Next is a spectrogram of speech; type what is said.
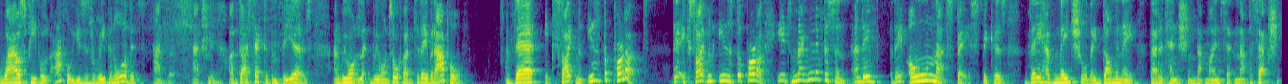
wows people. Apple uses Reap in all of its adverts. Actually, yeah. I've dissected them for years, and we won't let, we won't talk about it today. But Apple, their excitement is the product. Their excitement is the product. It's magnificent, and they've they own that space because they have made sure they dominate that attention, that mindset, and that perception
